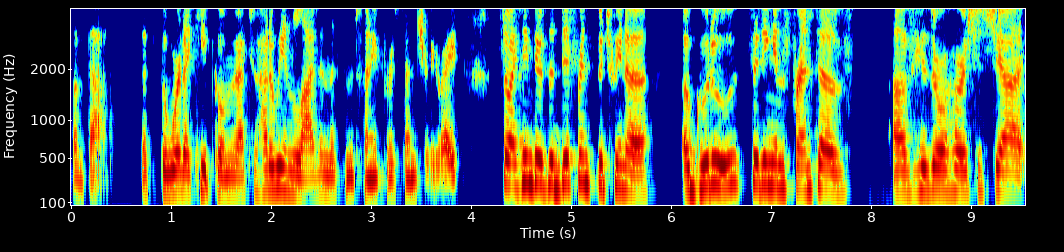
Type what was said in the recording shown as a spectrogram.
of that that's the word i keep going back to how do we enliven this in the 21st century right so i think there's a difference between a, a guru sitting in front of of his or her shishya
